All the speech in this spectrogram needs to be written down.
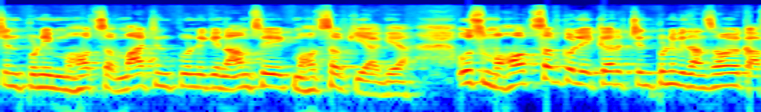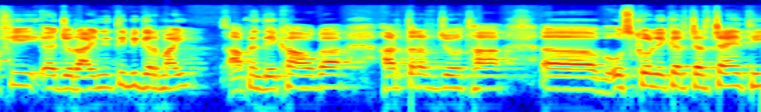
चिंतपूर्णी महोत्सव माँ चिंतपूर्णी के नाम से एक महोत्सव किया गया। उस महोत्सव को लेकर चिंतपूर्णी विधानसभा में काफ़ी जो राजनीति भी गरमाई आपने देखा होगा हर तरफ़ जो था उसको लेकर चर्चाएँ थी।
